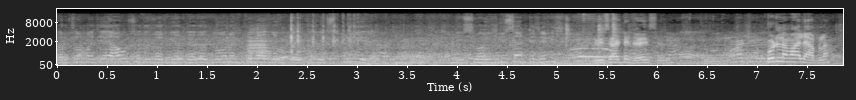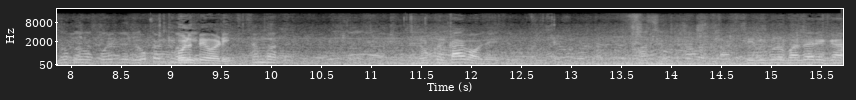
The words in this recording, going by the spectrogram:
खर्च म्हणजे औषधं जर घेतले तर दोन आणि तीन हजार रुपयाची स्प्रे आहे. आणि शिवाय वीस अठ्ठेचाळीस वीस अठ्ठेचाळीस? कुठला माल आहे आपला? कोळपेवाडी. शंभर. लोकल काय भाव द्यायचे? सातशे कुठं बाजार आहे का?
